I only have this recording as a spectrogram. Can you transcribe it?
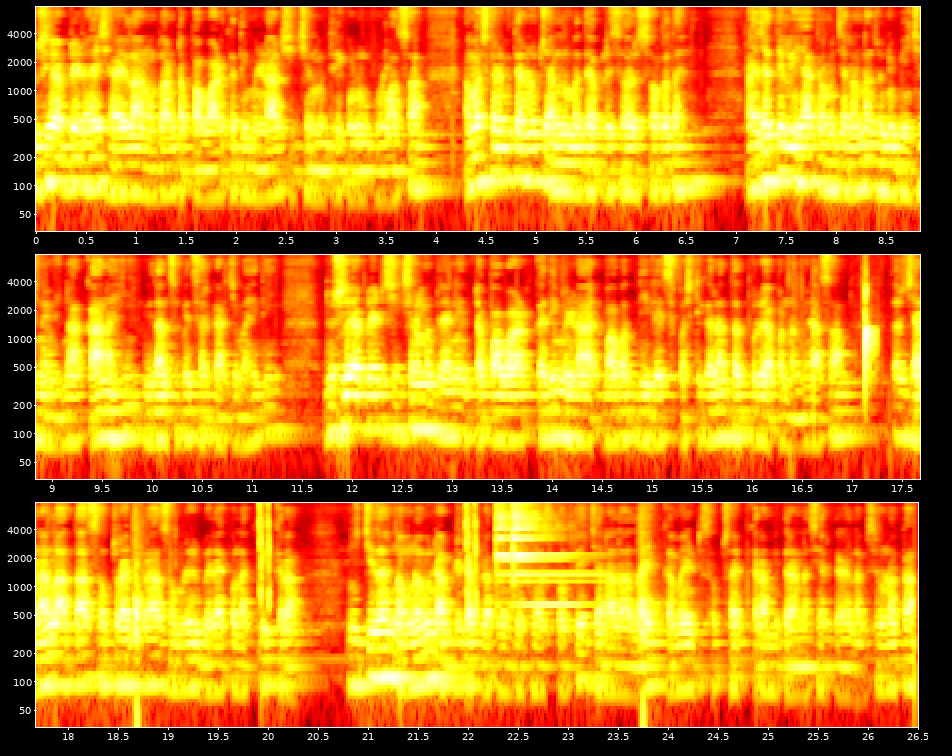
दुसरी अपडेट आहे शाळेला अनुदान टप्पा वाढ कधी मिळणार शिक्षण मंत्रीकडून खुलासा. नमस्कार मित्रांनो चॅनलमध्ये आपले सहज स्वागत आहे. राज्यातील ह्या कर्मचाऱ्यांना जुनी पेन्शन योजना का नाही विधानसभेत सरकारची माहिती. दुसरी अपडेट शिक्षण मंत्र्यांनी टप्पा वाढ कधी मिळणार बाबत दिले स्पष्टीकरण. तत्पूर्वी आपण नवीन असाल तर चॅनलला आता सबस्क्राईब करा समोरील बेलायकॉनला क्लिक करा. निश्चितच नवनवीन अपडेट आपल्यापर्यंत सहज पोहोचते चॅनलला लाईक कमेंट सबस्क्राईब करा. मित्रांना शेअर करायला विसरू नका.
